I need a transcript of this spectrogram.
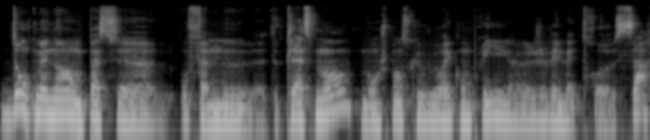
donc maintenant on passe euh, au fameux euh, classement. Bon je pense que vous l'aurez compris, euh, je vais mettre ça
